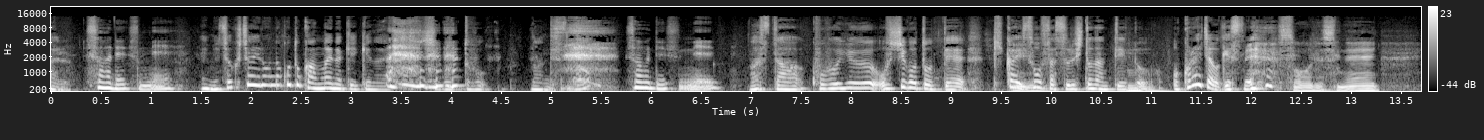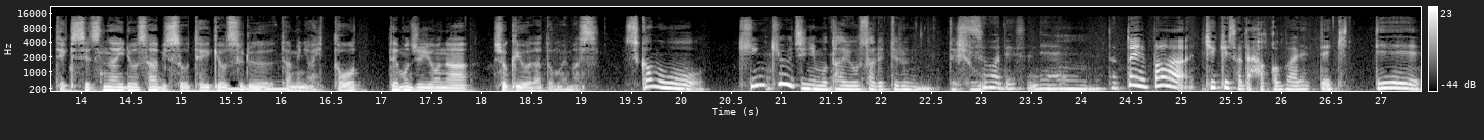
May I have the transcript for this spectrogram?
えるそうですね。えめちゃくちゃいろんなこと考えなきゃいけない仕事なんですね そうですね。マスターこういうお仕事って機械操作する人なんていうと、うん。怒られちゃうわけですね。そうですね。適切な医療サービスを提供するためにはとっても重要な職業だと思います。しかも緊急時にも対応されてるんでしょそうですね。うん。例えば救急車で運ばれてきて、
